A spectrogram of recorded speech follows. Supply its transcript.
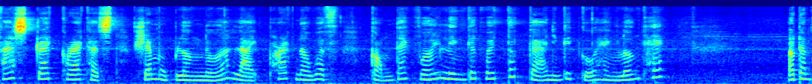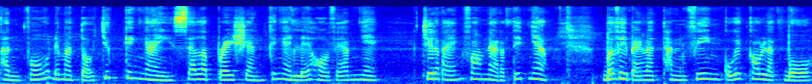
Fast Track Records sẽ một lần nữa lại partner with, cộng tác với, liên kết với tất cả những cái cửa hàng lớn khác ở trong thành phố để mà tổ chức cái ngày celebration, cái ngày lễ hội về âm nhạc. Chưa đáp án form nào đọc tiếp nha. Bởi vì bạn là thành viên của cái câu lạc bộ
